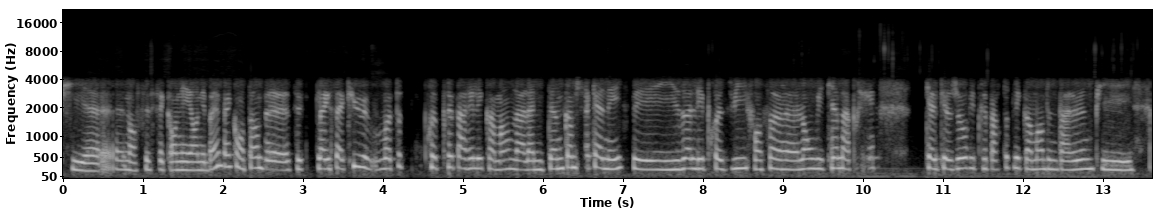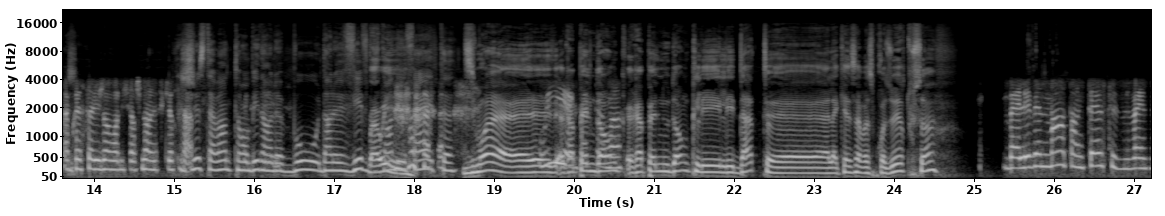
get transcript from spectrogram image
Puis euh, non, c'est fait qu'on est on est bien bien content de la SAQ va tout pré- préparer les commandes là, à la mitaine comme chaque année. C'est ils isolent les produits, ils font ça un long week-end après. Quelques jours, ils préparent toutes les commandes une par une, puis après ça, les gens vont les chercher dans les succursales. Juste avant de tomber dans le beau, dans le vif Ben du oui. temps des fêtes. Dis-moi, euh, Oui, rappelle exactement. donc, rappelle-nous donc les, les dates euh, à laquelle ça va se produire, tout ça? Ben, l'événement en tant que tel, c'est du 26,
